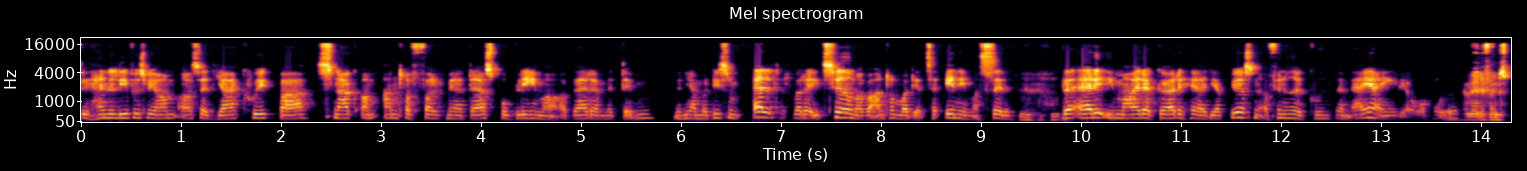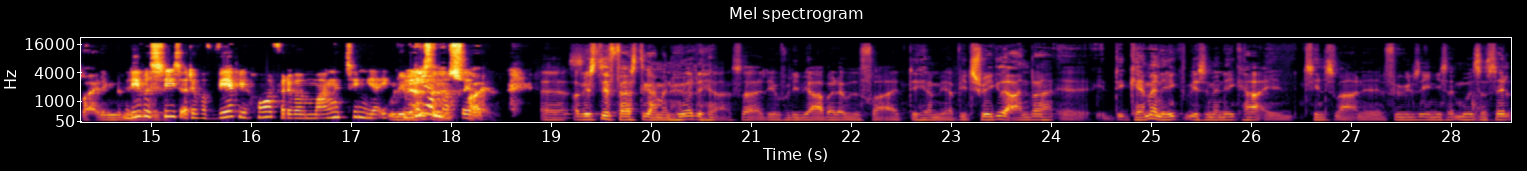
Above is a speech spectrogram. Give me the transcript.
det handler lige pludselig om også, at jeg kunne ikke bare snakke om andre folk med deres problemer og hvad der med dem. Men jeg må ligesom alt, hvad der irriterede mig ved andre, måtte jeg tage ind i mig selv. Mm-hmm. Hvad er det i mig, der gør det her, at jeg bliver sådan og finder ud af, Gud, hvem er jeg egentlig overhovedet? Hvad er det for en spejling? Lige præcis, og det var virkelig hårdt, for det var mange ting, jeg ikke kunne lide mig selv. Uh, og hvis det er første gang, man hører det her, så er det jo fordi, vi arbejder ud fra, at det her med at blive trigget af andre, uh, det kan man ikke, hvis man ikke har en tilsvarende følelse ind i, mod sig selv.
